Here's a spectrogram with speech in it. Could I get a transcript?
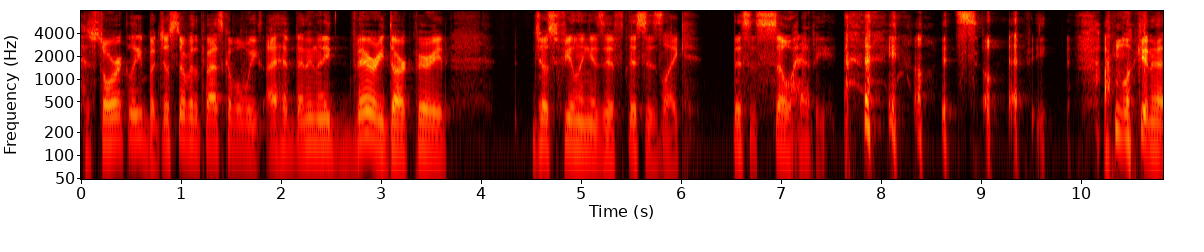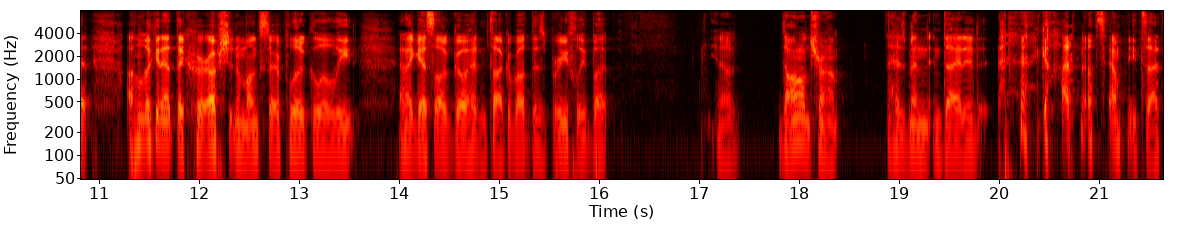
historically, but just over the past couple weeks, I have been in a very dark period, just feeling as if this is like this is so heavy. you know, it's so heavy. I'm looking at I'm looking at the corruption amongst our political elite, and I guess I'll go ahead and talk about this briefly. But you know, Donald Trump has been indicted, God knows how many times.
